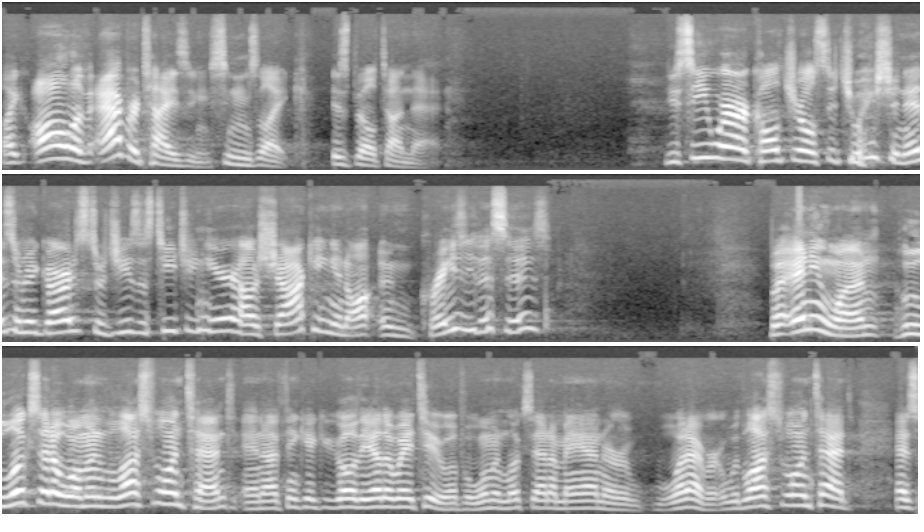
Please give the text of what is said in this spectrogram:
Like all of advertising seems like is built on that. You see where our cultural situation is in regards to Jesus' teaching here? How shocking and, and crazy this is? But anyone who looks at a woman with lustful intent, and I think it could go the other way too, if a woman looks at a man or whatever, with lustful intent, has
